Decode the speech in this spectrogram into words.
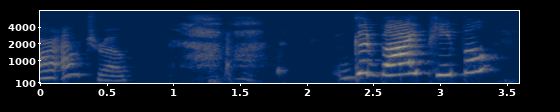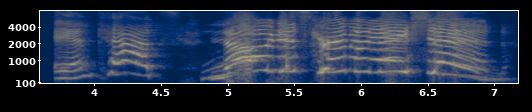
our outro. Goodbye, people. And cats. No discrimination.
